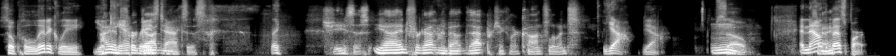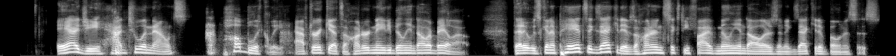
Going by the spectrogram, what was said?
So politically, you I can't raise taxes. Jesus, yeah, I'd forgotten about that particular confluence. yeah, yeah. Mm. So, and now the best part AIG had to announce publicly after it gets a $180 billion bailout that it was going to pay its executives $165 million in executive bonuses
